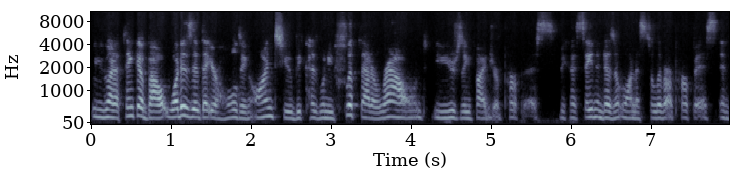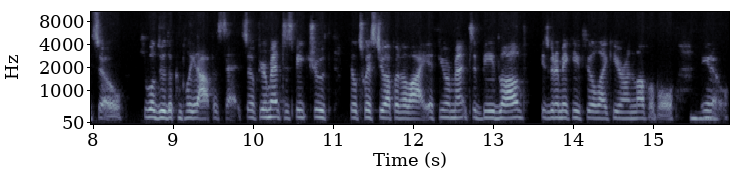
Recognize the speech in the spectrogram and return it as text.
you got to think about what is it that you're holding on to because when you flip that around you usually find your purpose because satan doesn't want us to live our purpose and so he will do the complete opposite. So if you're meant to speak truth he'll twist you up in a lie. If you're meant to be loved he's going to make you feel like you're unlovable mm-hmm. you know.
